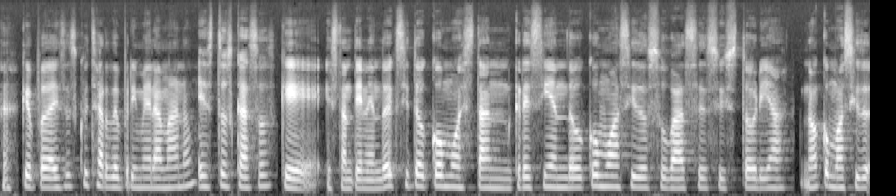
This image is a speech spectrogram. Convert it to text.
que podáis escuchar de primera mano estos casos que están teniendo éxito, cómo están creciendo, cómo ha sido su base, su historia, ¿no? Cómo ha sido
